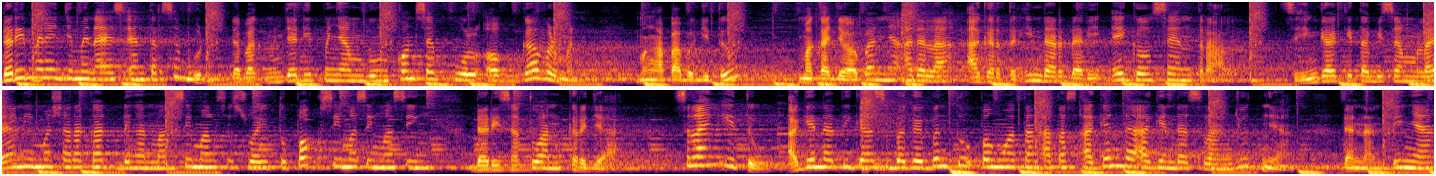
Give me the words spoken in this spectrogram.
Dari manajemen ASN tersebut dapat menjadi penyambung konsep full of government. Mengapa begitu? Maka jawabannya adalah agar terhindar dari ego sentral sehingga kita bisa melayani masyarakat dengan maksimal sesuai tupoksi masing-masing dari satuan kerja. Selain itu, agenda 3 sebagai bentuk penguatan atas agenda-agenda selanjutnya dan nantinya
